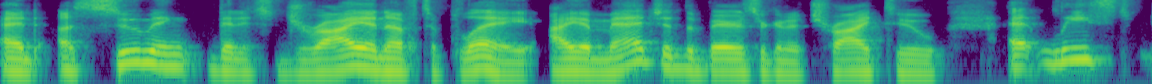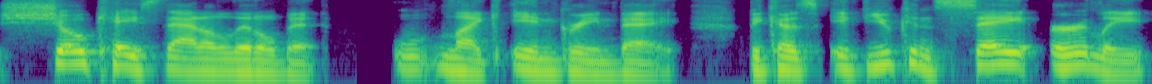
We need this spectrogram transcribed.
And assuming that it's dry enough to play, I imagine the Bears are going to try to at least showcase that a little bit, like in Green Bay. Because if you can say early,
